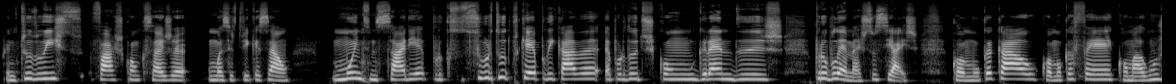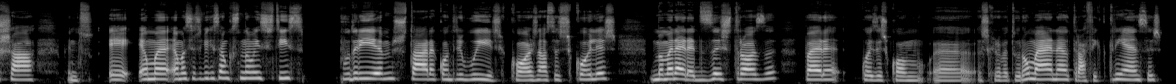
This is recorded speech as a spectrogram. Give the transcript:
portanto, tudo isto faz com que seja uma certificação muito necessária, porque, sobretudo porque é aplicada a produtos com grandes problemas sociais, como o cacau, como o café, como algum chá. Portanto, é, é, uma, é uma certificação que, se não existisse, poderíamos estar a contribuir com as nossas escolhas de uma maneira desastrosa para coisas como uh, a escravatura humana, o tráfico de crianças.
